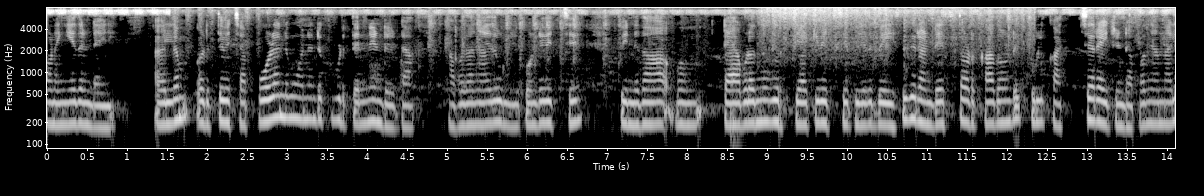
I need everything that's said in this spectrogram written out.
ഉണങ്ങിയതുണ്ടായിന്. അതെല്ലാം എടുത്ത് വെച്ച് അപ്പോഴും എന്റെ മോൻ എന്റെ കൂടെ തന്നെ ഉണ്ട് കേട്ടോ. അപ്പോൾ ഇതാ ഞാൻ ഇത് ഉള്ളിൽ കൊണ്ട് വെച്ച് പിന്നെ ഇതാ ടേബിളൊന്ന് വൃത്തിയാക്കി വെച്ച്. പിന്നെ ഇത് ബേസ് രണ്ട് ദിവസം തുടക്കാത്തതുകൊണ്ട് ഫുൾ കച്ചറായിട്ടുണ്ട് അപ്പോൾ ഞാൻ എന്നാൽ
